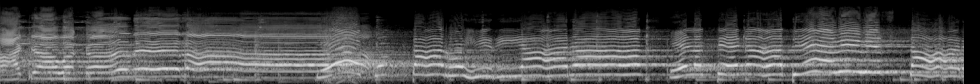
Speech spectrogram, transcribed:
ಹಾಕ್ಯಾವ ಕಣೇರ ಕುಂತಾರೋ ಹಿರಿಯಾರ ಹೇಳತ್ತೇನ ದೇವಿ ವಿಸ್ತಾರ.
